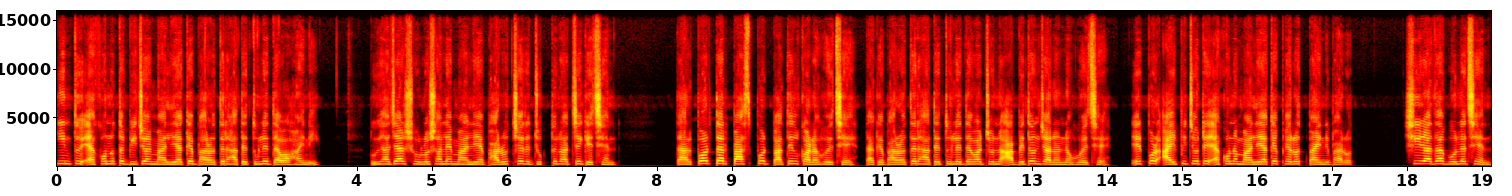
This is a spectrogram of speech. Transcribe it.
কিন্তু এখনও তো বিজয় মালিয়াকে ভারতের হাতে তুলে দেওয়া হয়নি। দুই হাজার ষোলো সালে মালিয়া ভারত ছেড়ে যুক্তরাজ্যে গেছেন। তারপর তার পাসপোর্ট বাতিল করা হয়েছে। তাকে ভারতের হাতে তুলে দেওয়ার জন্য আবেদন জানানো হয়েছে। এরপর আইপি জোটে এখনও মালিয়াকে ফেরত পায়নি ভারত। শ্রীরাধা বলেছেন,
